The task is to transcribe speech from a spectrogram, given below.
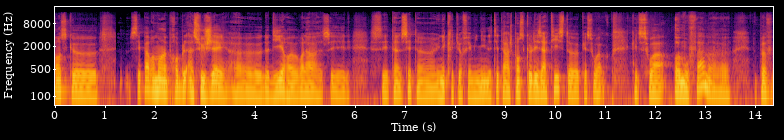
pense que c'est pas vraiment un problème, un sujet euh, de dire euh, voilà c'est c'est un, un, une écriture féminine, etc. Je pense que les artistes, euh, soient qu'ils soient hommes ou femmes, peuvent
